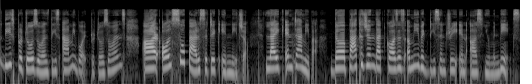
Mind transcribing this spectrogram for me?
of these protozoans, these amoeboid protozoans, are also parasitic in nature, like entamoeba, the pathogen that causes amoebic dysentery in us human beings.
